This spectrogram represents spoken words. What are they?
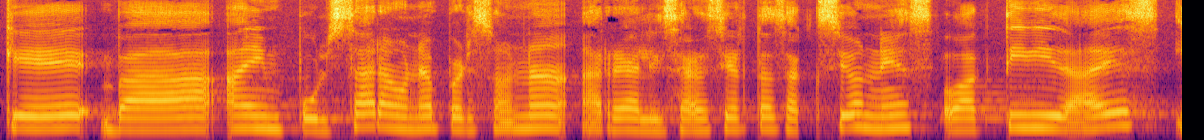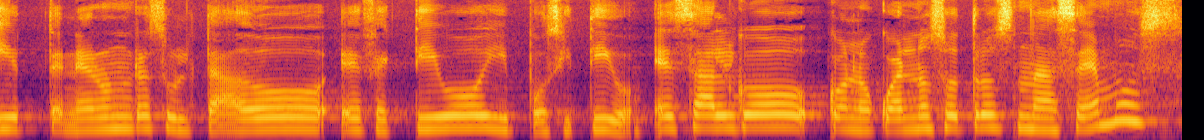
que va a impulsar a una persona a realizar ciertas acciones o actividades y tener un resultado efectivo y positivo. Es algo con lo cual nosotros nacemos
